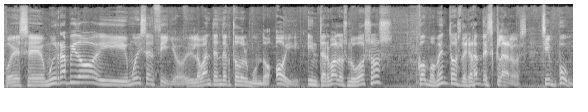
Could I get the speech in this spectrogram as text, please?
Pues eh, muy rápido y muy sencillo, y lo va a entender todo el mundo. Hoy, intervalos nubosos con momentos de grandes claros. Chimpum.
